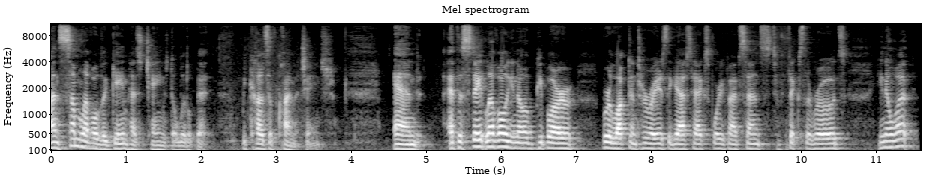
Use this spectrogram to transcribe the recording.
on some level the game has changed a little bit because of climate change. And at the state level, you know, people are reluctant to raise the gas tax 45 cents to fix the roads. You know what?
